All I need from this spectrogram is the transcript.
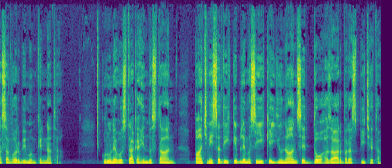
تصور بھی ممکن نہ تھا۔ قرون وسطی کا ہندوستان پانچویں صدی قبل مسیح کے یونان سے دو ہزار برس پیچھے تھا۔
